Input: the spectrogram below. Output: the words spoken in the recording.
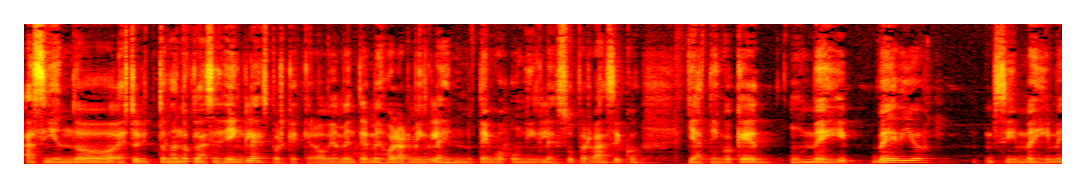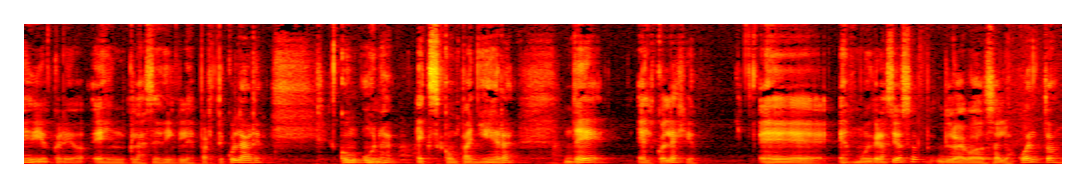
haciendo, estoy tomando clases de inglés porque quiero obviamente mejorar mi inglés. Tengo un inglés súper básico. Ya tengo que un mes y medio, sí, mes y medio creo, en clases de inglés particulares con una ex compañera de colegio. Eh, es muy gracioso, luego se los cuento,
